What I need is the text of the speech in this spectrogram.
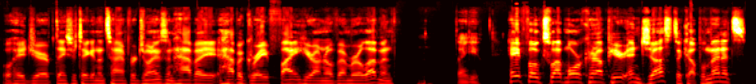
Well, hey Jareb, thanks for taking the time for joining us, and have a have a great fight here on November 11th. Thank you. Hey folks, we'll have more coming up here in just a couple minutes.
